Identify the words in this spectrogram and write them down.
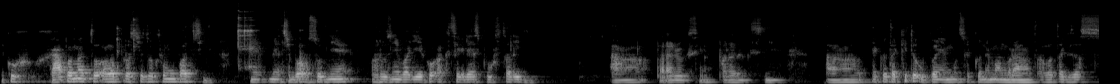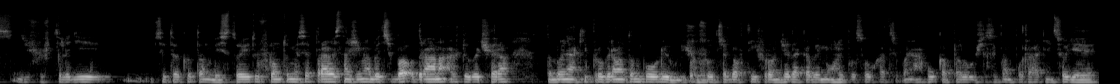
Jako ch- chápeme to, ale prostě to k tomu patří. Mě, mě třeba osobně hrozně vadí jako akce, kde je spousta lidí. A Paradoxně. paradoxně. A jako taky to úplně moc jako nemám rád, ale tak zas, když už ty lidi si to jako tam vystojí, tu frontu, my se právě snažíme, aby třeba od rána až do večera tam byl nějaký program na tom pódiu. Když už Mhm. jsou třeba v té frontě, tak aby mohli poslouchat třeba nějakou kapelu, že se tam pořád něco děje,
